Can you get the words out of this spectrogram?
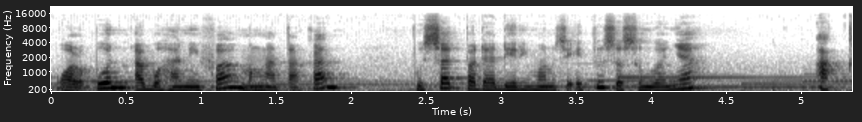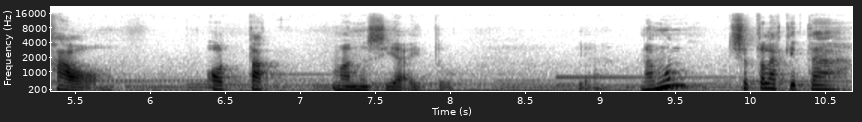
Walaupun Abu Hanifah mengatakan pusat pada diri manusia itu sesungguhnya akal otak manusia itu. Ya. Namun setelah kita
